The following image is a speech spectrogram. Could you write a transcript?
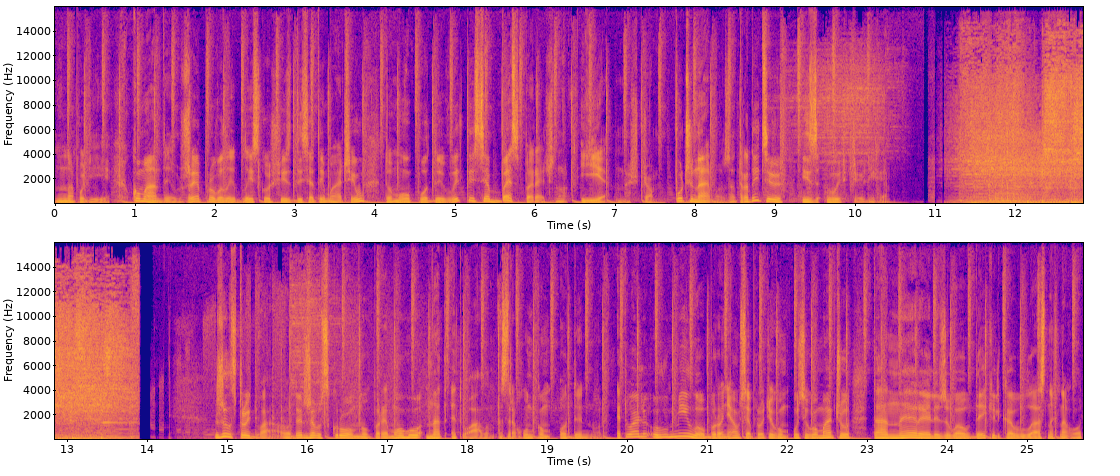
на події. Команди вже провели близько 60 матчів, тому подивитися безперечно є на що. Починаємо за традицією із вищої ліги. Жилстрой 2 одержав скромну перемогу над Етуалом з рахунком 1-0. Етуаль вміло оборонявся протягом усього матчу та не реалізував декілька власних нагод.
